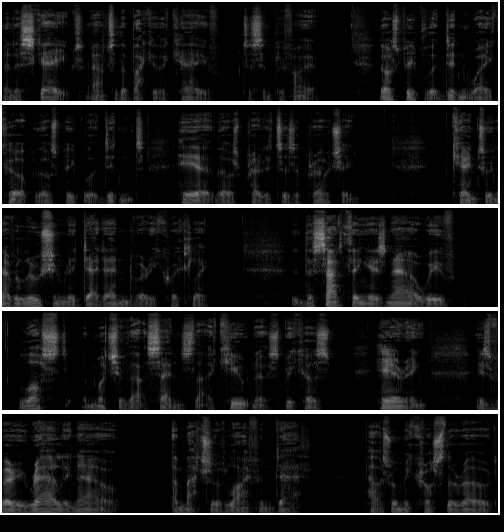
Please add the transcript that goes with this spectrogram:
and escaped out of the back of the cave, to simplify it. Those people that didn't wake up, those people that didn't hear those predators approaching, came to an evolutionary dead end very quickly. The sad thing is now we've lost much of that sense, that acuteness, because hearing is very rarely now a matter of life and death. Perhaps when we cross the road,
